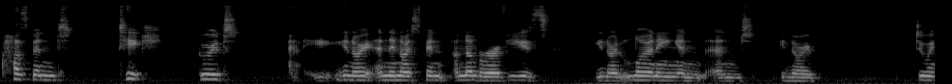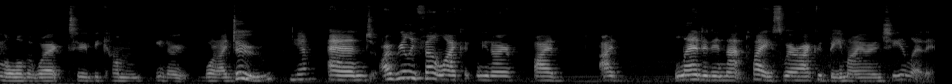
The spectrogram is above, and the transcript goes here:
husband, tick, good. Uh, You know, and then I spent a number of years, you know, learning and and you know, doing all of the work to become, you know, what I do. Yeah. And I really felt like, you know, I I landed in that place where I could be my own cheerleader.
